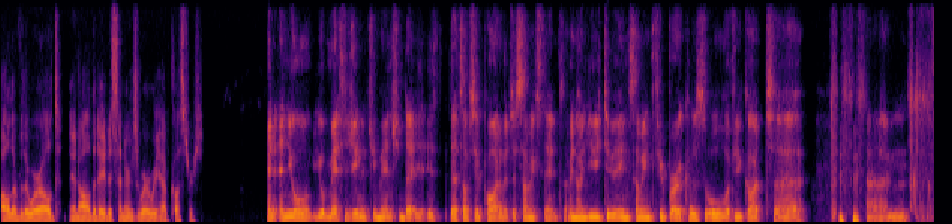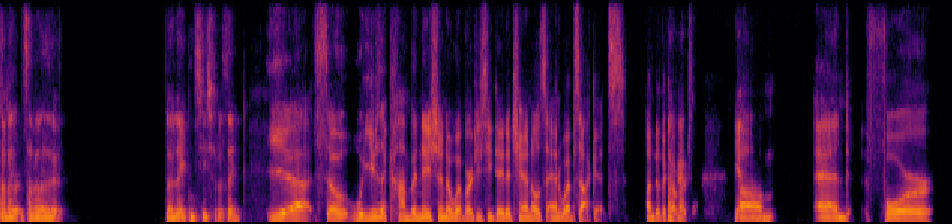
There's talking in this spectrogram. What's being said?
all over the world in all the data centers where we have clusters. And and your your messaging that you mentioned that is, that's obviously a part of it to some extent. I mean, are you doing something through brokers, or have you got uh, um, some some other low latency sort of thing? Yeah, so we use a combination of WebRTC data channels and WebSockets under the covers. Okay. Yeah. Um, and for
